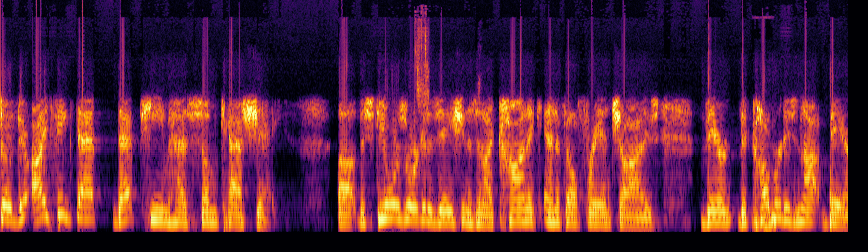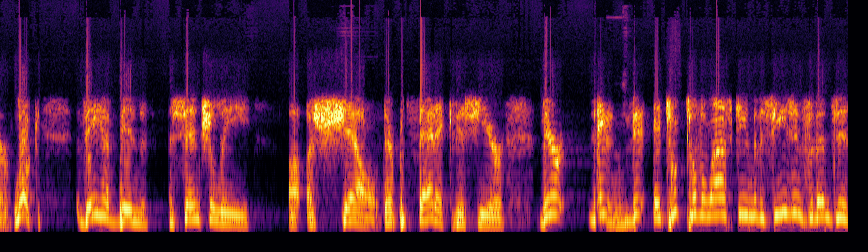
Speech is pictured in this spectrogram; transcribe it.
so there, I think that that team has some cachet. Uh, the Steelers organization is an iconic NFL franchise. They're, the mm-hmm. cupboard is not bare. Look, they have been essentially uh, a shell. They're pathetic this year. They're, they, mm-hmm. they, it took till the last game of the season for them to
